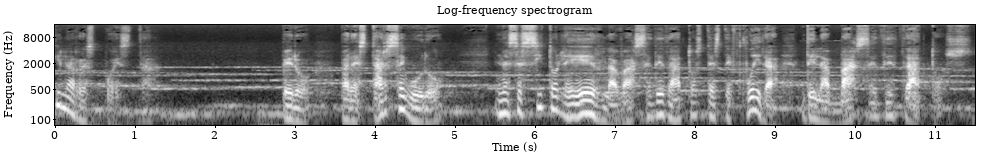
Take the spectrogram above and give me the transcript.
y la respuesta. Pero para estar seguro, necesito leer la base de datos desde fuera de la base de datos.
